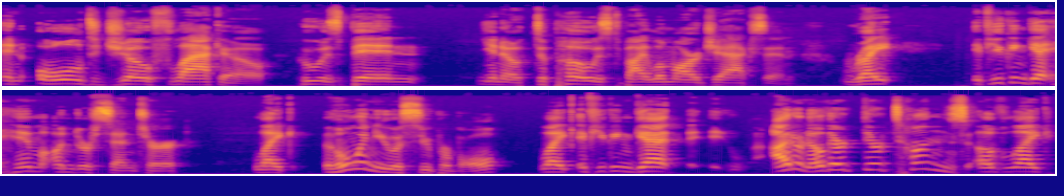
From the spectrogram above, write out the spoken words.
an old Joe Flacco who has been, you know, deposed by Lamar Jackson, right? If you can get him under center, like he'll win you a Super Bowl. Like if you can get, I don't know, there there are tons of like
